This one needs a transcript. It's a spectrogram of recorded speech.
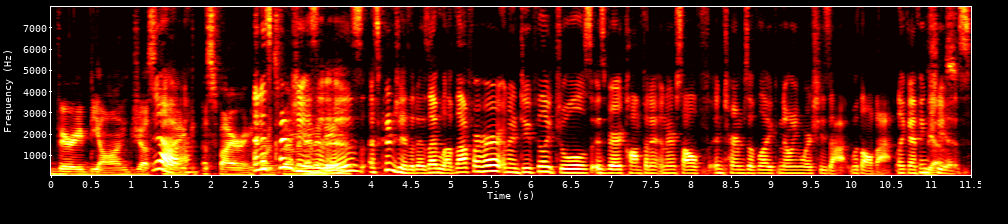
very beyond just Yeah. like aspiring And as cringy as it is, as cringy as it is, I love that for her. And I do feel like Jules is very confident in herself in terms of like knowing where she's at with all that. Like I think she is.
